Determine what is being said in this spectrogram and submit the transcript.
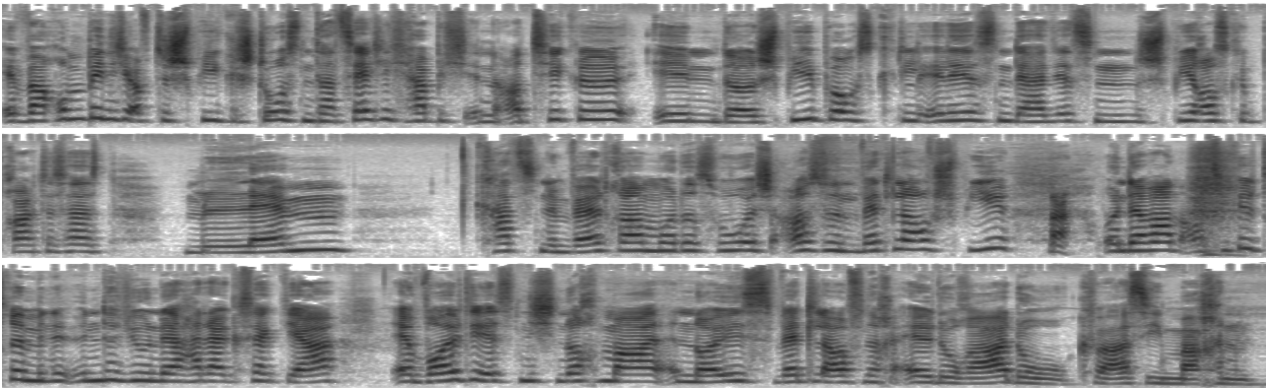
warum bin ich auf das Spiel gestoßen? Tatsächlich habe ich einen Artikel in der Spielbox gelesen, der hat jetzt ein Spiel rausgebracht, das heißt Mlem. Katzen im Weltraum oder so, ist auch so ein Wettlaufspiel. Und da war ein Artikel drin mit einem Interview und der hat er gesagt, ja, er wollte jetzt nicht nochmal ein neues Wettlauf nach Eldorado quasi machen.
